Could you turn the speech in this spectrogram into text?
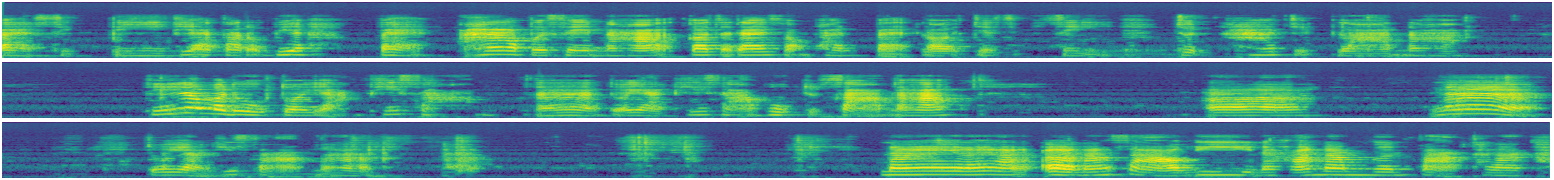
80 ปี ที่อัตราดอกเบี้ย 8 5%นะคะ ก็จะได้ 2,874.57 ล้านนะคะ ทีนี้เรามาดูตัวอย่างที่3อ่าตัวอย่างที่ 3 6.3 นะคะอ่าหน้าตัวอย่างที่ 3 นะคะนายอะไรคะเออนางสาวดีนะคะนำเงินฝากธนาค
